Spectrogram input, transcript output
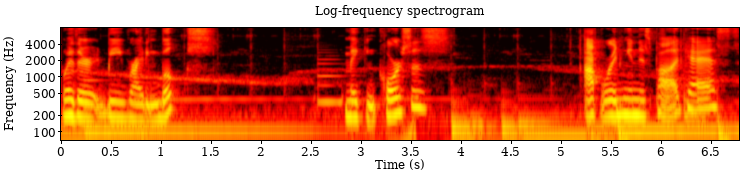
Whether it be writing books, making courses, operating in this podcast,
